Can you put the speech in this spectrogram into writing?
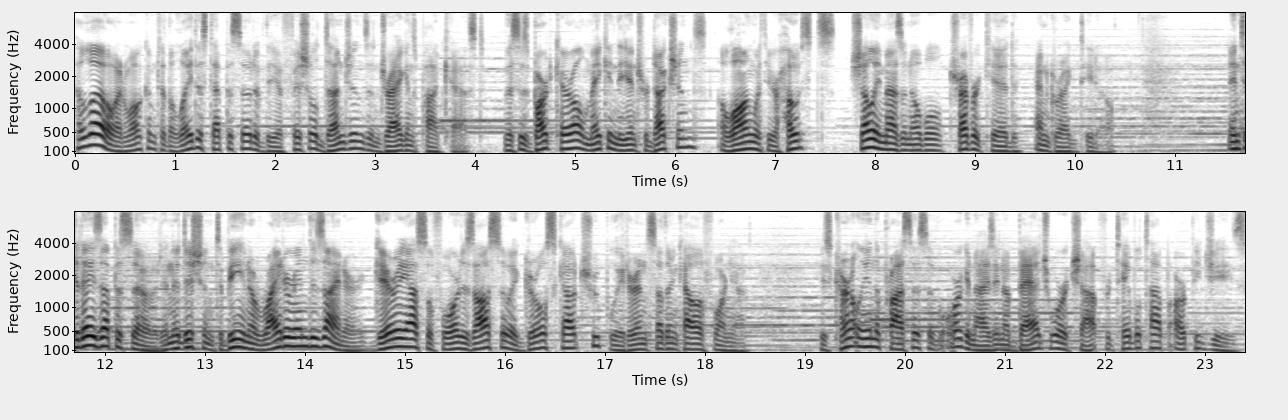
Hello, and welcome to the latest episode of the official Dungeons and Dragons podcast. This is Bart Carroll making the introductions, along with your hosts, Shelly Mazzanoble, Trevor Kidd, and Greg Tito. In today's episode, in addition to being a writer and designer, Gary Astleford is also a Girl Scout troop leader in Southern California. He's currently in the process of organizing a badge workshop for tabletop RPGs,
